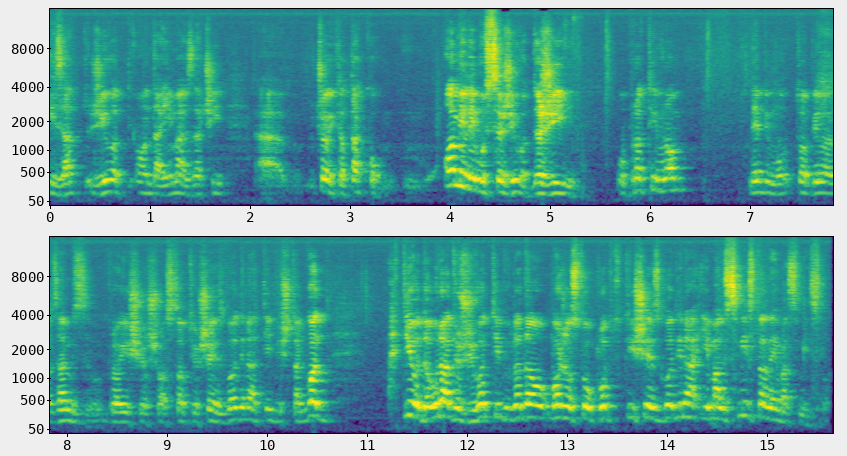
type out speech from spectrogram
I zato život onda ima, znači, čovjek je tako, omili mu se život da živi. U protivnom, ne bi mu to bilo, zamisli, brojiš još ostati još šest godina, ti bi šta god htio da uradi u život, ti bi gledao, možda se to uklopiti ti 6 godina, ima li smisla, nema smisla.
